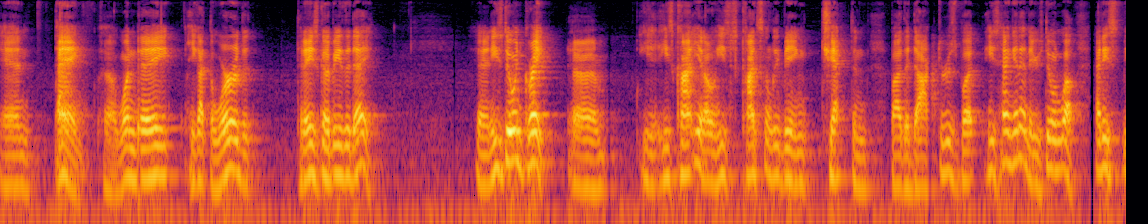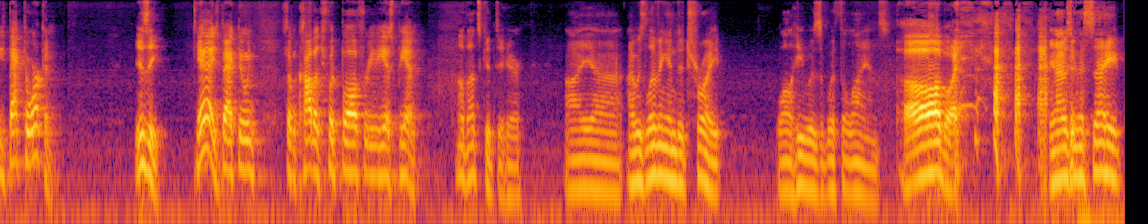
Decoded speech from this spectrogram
and bang! Uh, one day he got the word that today's going to be the day, and he's doing great. Um, he, he's con- you know he's constantly being checked and by the doctors, but he's hanging in there. He's doing well, and he's he's back to working. Is he? Yeah, he's back doing some college football for ESPN. Oh, that's good to hear. I uh, I was living in Detroit while he was with the Lions. Oh boy. Yeah, I was going to say,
